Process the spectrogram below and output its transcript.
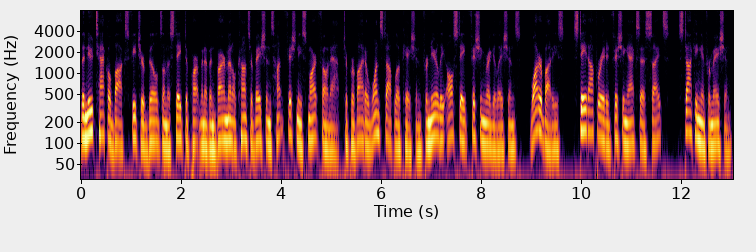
The new Tackle Box feature builds on the State Department of Environmental Conservation's HuntFishNY smartphone app to provide a one stop location for nearly all state fishing regulations, water bodies, state operated fishing access sites, stocking information,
